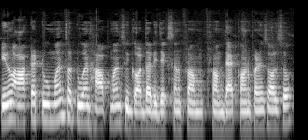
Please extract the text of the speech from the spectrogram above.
you know after two months or two and a half months we got the rejection from from that conference also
